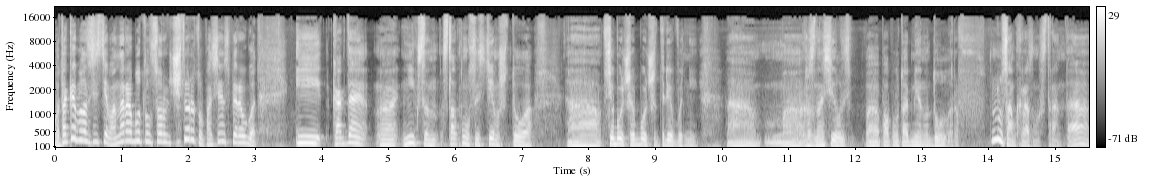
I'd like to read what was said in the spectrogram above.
Вот такая была система. Она работала с 44 по 71 год. И когда э, Никсон столкнулся с тем, что э, все больше и больше требований э, разносилось по, по поводу обмена долларов, ну, самых разных стран, да,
